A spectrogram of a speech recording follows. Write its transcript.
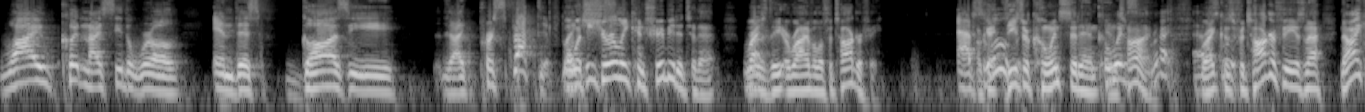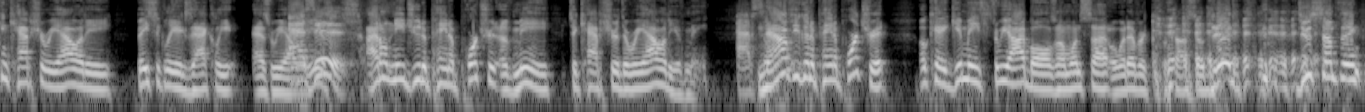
Why couldn't I see the world in this gauzy like perspective?" Like what surely contributed to that was right. the arrival of photography. Absolutely, okay, these are coincident in time, right? Right, because photography is now now I can capture reality basically exactly as reality as is. is. I don't need you to paint a portrait of me to capture the reality of me. Absolutely. Now, if you're going to paint a portrait, okay, give me three eyeballs on one side or whatever Picasso did. Do something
